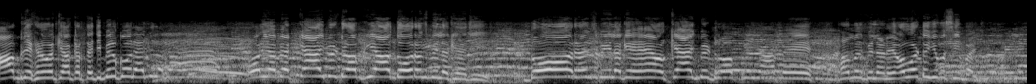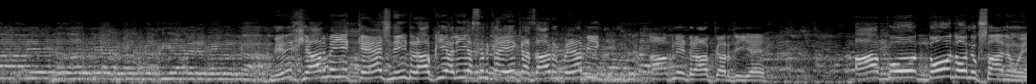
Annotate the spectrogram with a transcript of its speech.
आप देखने में क्या करते हैं? जी बिल्कुल लगा है। और यहाँ पे कैच भी ड्रॉप किया और दो रन भी लगे हैं जी। दो रन भी लगे हैं और कैच भी ड्रॉप किया यहाँ पे हमद बिलन है ओवर टू यू वसीम भाई। मिला आपने एक हज़ार रुपया ड्रॉप कर दिया मेरे मेरे ख्याल में ये कैच नहीं ड्रॉप किया। अली हसन का एक हज़ार रुपया भी आपने ड्रॉप कर दिया है। आपको दो दो नुकसान हुए।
